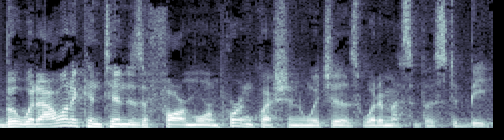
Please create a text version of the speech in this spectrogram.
but what I want to contend is a far more important question, which is what am I supposed to be?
